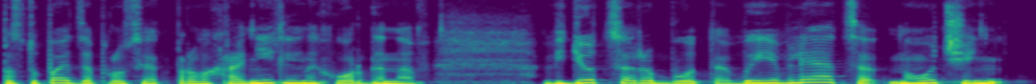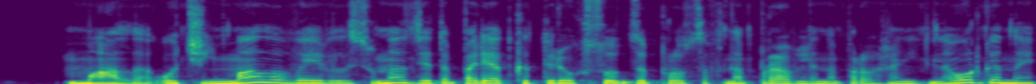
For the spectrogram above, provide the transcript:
поступают запросы от правоохранительных органов, ведется работа, выявляется, но очень мало, очень мало выявилось. У нас где-то порядка 300 запросов направлено на правоохранительные органы.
